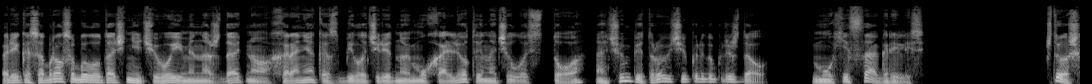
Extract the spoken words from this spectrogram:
Рика собрался было уточнить, чего именно ждать, но Хороняка сбил очередной мухолет, и началось то, о чем Петрович и предупреждал. Мухи сагрились. Что ж,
